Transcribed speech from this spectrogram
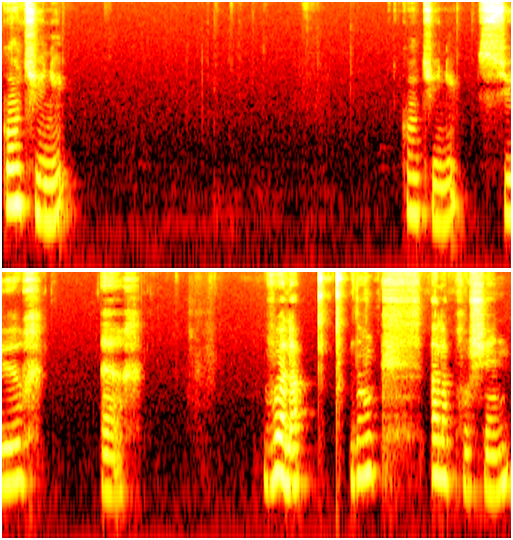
continues continues sur R. Voilà. Donc, à la prochaine.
